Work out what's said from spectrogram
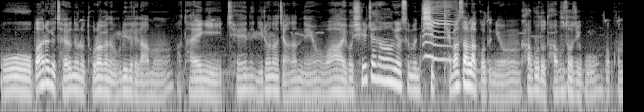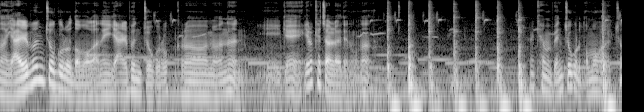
오 빠르게 자연으로 돌아가는 우리들의 나무. 아 다행히 재해는 일어나지 않았네요. 와 이거 실제 상황이었으면 집 개박살 났거든요. 가구도 다 부서지고. 그렇구나. 얇은 쪽으로 넘어가네 얇은 쪽으로. 그러면은 이게 이렇게 잘라야 되는구나. 이렇게 하면 왼쪽으로 넘어가겠죠?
